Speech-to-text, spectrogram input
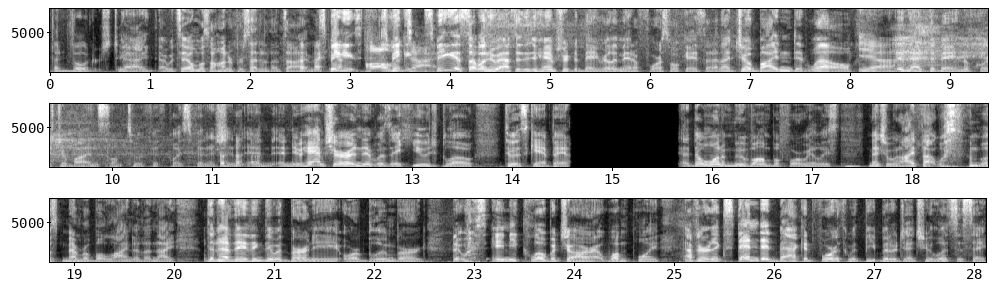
than voters do. Yeah, I, I would say almost 100% of the time. Speaking, All the time. speaking as someone who, after the New Hampshire debate, really made a forceful case that I thought Joe Biden did well Yeah. in that debate. And of course, Joe Biden slumped to a fifth place finish in, in, in New Hampshire, and it was a huge blow to his campaign. I don't want to move on before we at least mention what I thought was the most memorable line of the night. It didn't have anything to do with Bernie or Bloomberg. It was Amy Klobuchar at one point, after an extended back and forth with Pete Buttigieg, who, let's just say,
